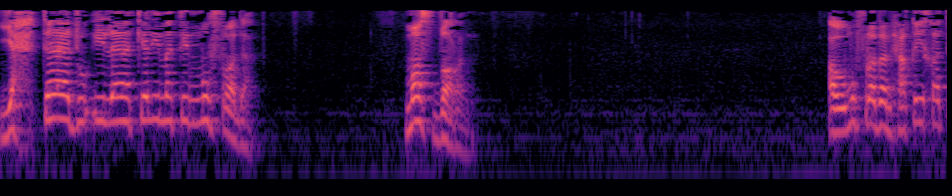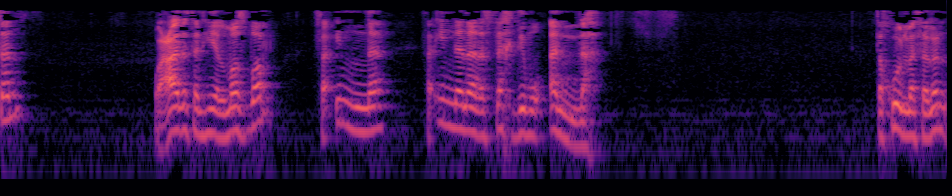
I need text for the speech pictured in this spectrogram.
يحتاج إلى كلمة مفردة مصدرا أو مفردا حقيقة وعادة هي المصدر فإن فإننا نستخدم أن تقول مثلا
